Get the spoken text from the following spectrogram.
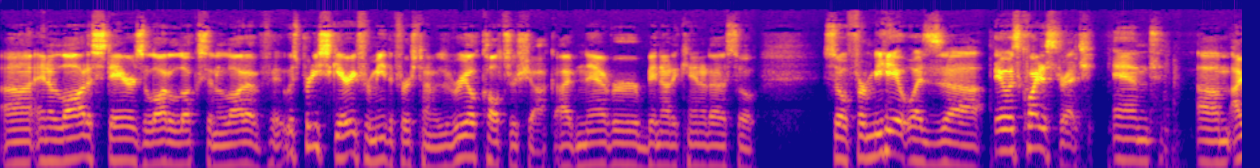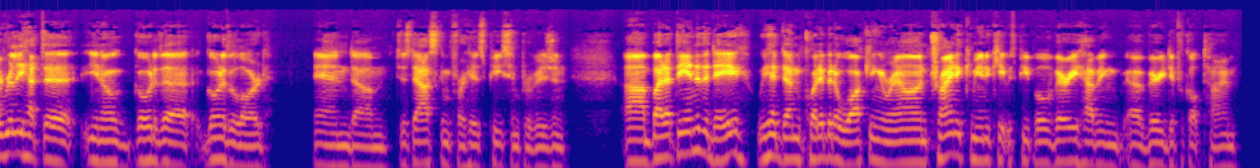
Uh, and a lot of stares, a lot of looks, and a lot of. It was pretty scary for me the first time. It was a real culture shock. I've never been out of Canada, so so for me, it was uh, it was quite a stretch, and um, I really had to you know go to the go to the Lord and um, just ask Him for His peace and provision. Uh, but at the end of the day, we had done quite a bit of walking around, trying to communicate with people, very having a very difficult time.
